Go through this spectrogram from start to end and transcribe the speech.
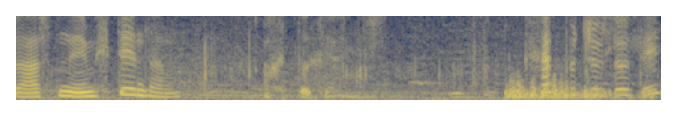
Тэр ард нь эмхтэй лам огтуд явчих. Дахиад бүжиглүүлээ.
